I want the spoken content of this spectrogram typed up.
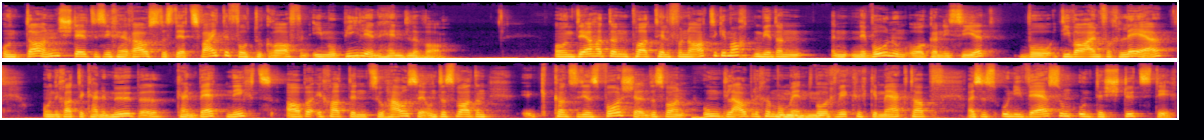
Und dann stellte sich heraus, dass der zweite Fotograf ein Immobilienhändler war. Und der hat dann ein paar Telefonate gemacht und mir dann ein- eine Wohnung organisiert, wo die war einfach leer und ich hatte keine Möbel, kein Bett, nichts, aber ich hatte ein Zuhause und das war dann, kannst du dir das vorstellen, das war ein unglaublicher Moment, wo ich wirklich gemerkt habe, also das Universum unterstützt dich.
